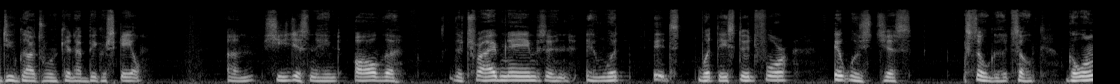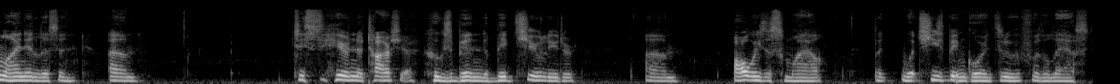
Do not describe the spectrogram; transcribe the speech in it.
do God's work in a bigger scale. Um, she just named all the the tribe names and, and what it's what they stood for. It was just so good. So go online and listen. Um, to hear Natasha, who's been the big cheerleader, um, always a smile, but what she's been going through for the last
